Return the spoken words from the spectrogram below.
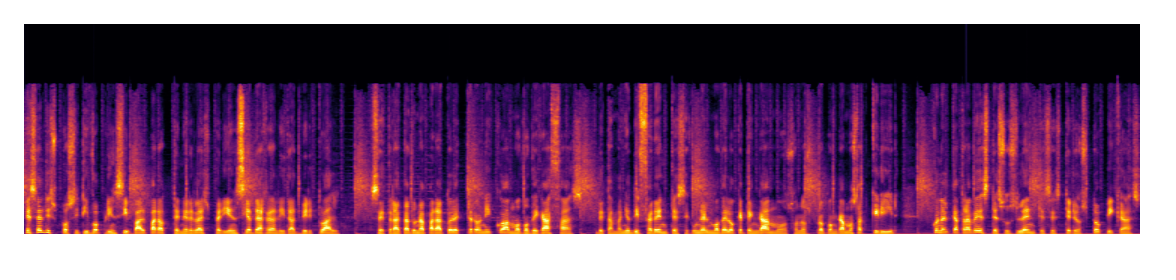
Es el dispositivo principal para obtener la experiencia de realidad virtual, se trata de un aparato electrónico a modo de gafas, de tamaño diferente según el modelo que tengamos o nos propongamos adquirir, con el que a través de sus lentes estereostópicas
